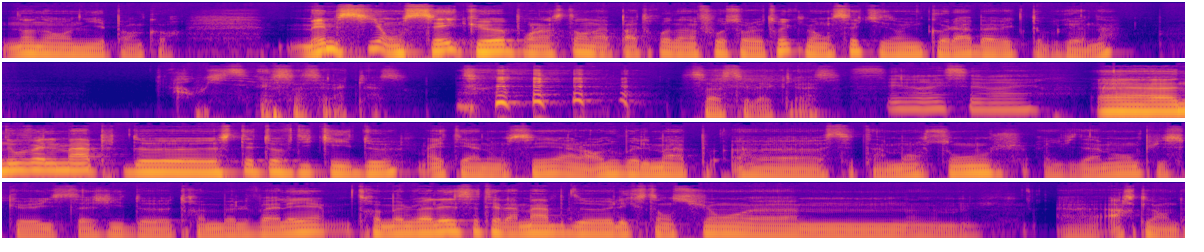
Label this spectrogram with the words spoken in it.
Non, non, on n'y est pas encore. Même si on sait que pour l'instant on n'a pas trop d'infos sur le truc, mais on sait qu'ils ont une collab avec Top Gun. Ah oui, c'est Et ça, c'est la classe. ça, c'est la classe. c'est vrai, c'est vrai. Euh, nouvelle map de State of Decay 2 a été annoncée. Alors, nouvelle map, euh, c'est un mensonge, évidemment, puisqu'il s'agit de Trumbull Valley. Trumbull Valley, c'était la map de l'extension Heartland.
